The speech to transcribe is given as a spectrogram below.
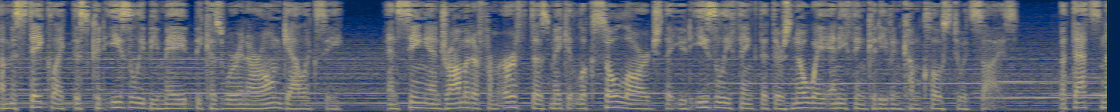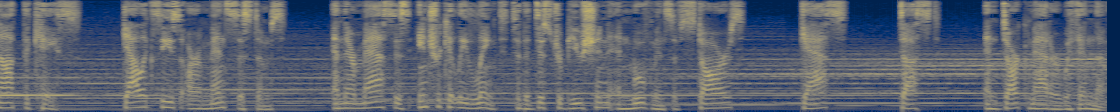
a mistake like this could easily be made because we're in our own galaxy, and seeing Andromeda from Earth does make it look so large that you'd easily think that there's no way anything could even come close to its size. But that's not the case. Galaxies are immense systems, and their mass is intricately linked to the distribution and movements of stars, gas, dust, and dark matter within them.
